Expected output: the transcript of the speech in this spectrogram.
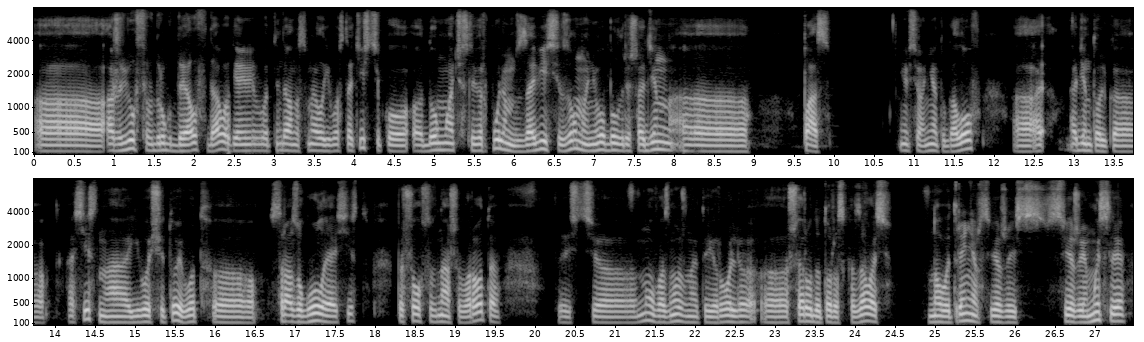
оживился вдруг Делф, да, вот я вот недавно смотрел его статистику, до матча с Ливерпулем за весь сезон у него был лишь один э, пас, и все, нету голов, э, один только ассист на его счету, и вот э, сразу гол и ассист пришелся в наши ворота, то есть, э, ну, возможно, это и роль э, Шеруда тоже сказалась, новый тренер, свежие, свежие мысли –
